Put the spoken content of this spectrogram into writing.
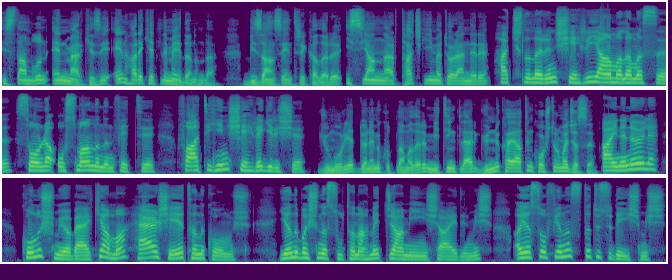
İstanbul'un en merkezi, en hareketli meydanında. Bizans entrikaları, isyanlar, taç giyme törenleri. Haçlıların şehri yağmalaması, sonra Osmanlı'nın fethi, Fatih'in şehre girişi. Cumhuriyet dönemi kutlamaları, mitingler, günlük hayatın koşturmacası. Aynen öyle. Konuşmuyor belki ama her şeye tanık olmuş. Yanı başına Sultanahmet Camii inşa edilmiş, Ayasofya'nın statüsü değişmiş.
